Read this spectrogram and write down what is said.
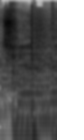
watching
